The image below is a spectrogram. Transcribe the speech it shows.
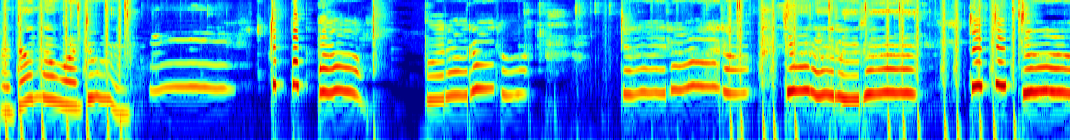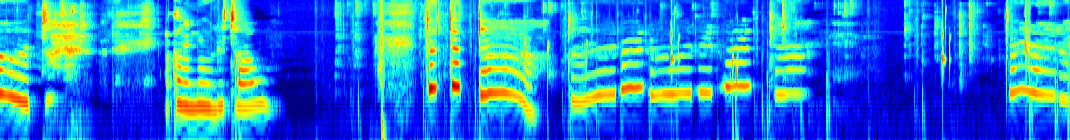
I don't know what I'm doing. Kan umulig ta henne.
